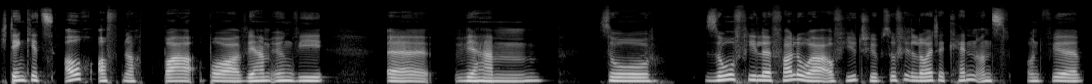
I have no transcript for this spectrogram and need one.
Ich denke jetzt auch oft noch, boah, boah wir haben irgendwie, äh, wir haben so, so viele Follower auf YouTube, so viele Leute kennen uns und wir,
